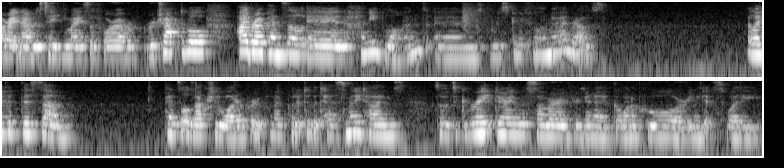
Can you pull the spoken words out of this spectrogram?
Alright, now I'm just taking my Sephora retractable eyebrow pencil in Honey Blonde and I'm just going to fill in my eyebrows. I like that this um, pencil is actually waterproof and I've put it to the test many times so it's great during the summer if you're going to go in a pool or even get sweaty.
